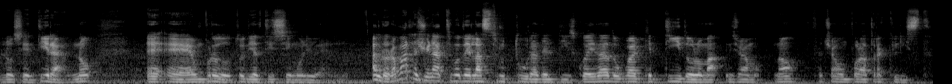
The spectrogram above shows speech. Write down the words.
lo sentiranno, è, è un prodotto di altissimo livello. Allora, parlaci un attimo della struttura del disco, hai dato qualche titolo, ma diciamo, no, facciamo un po' la tracklist.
